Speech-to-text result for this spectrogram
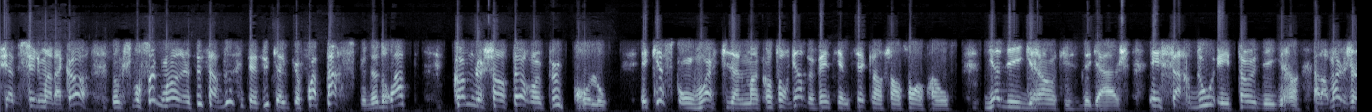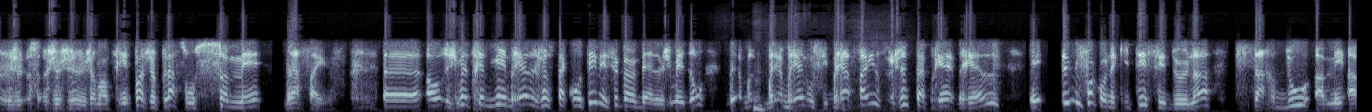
suis absolument d'accord. Donc c'est pour ça que moi, Sardou s'était vu quelquefois parce que de droite, comme le chanteur un peu prolo. Et qu'est-ce qu'on voit finalement quand on regarde le 20e siècle en chanson en France? Il y a des grands qui se dégagent. Et Sardou est un des grands. Alors moi, je je, je, pas, je place au sommet Brassens. Euh, je mettrais bien Brel juste à côté, mais c'est un Belge. Mais donc, Brel aussi. Brassens juste après Brel. Et une fois qu'on a quitté ces deux-là, Sardou a, mais a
